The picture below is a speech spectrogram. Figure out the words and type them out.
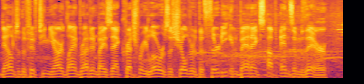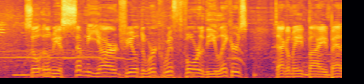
down to the 15-yard line, brought in by Zach Kretschmer. He lowers the shoulder at the 30, and Bad Axe upends him there. So it'll be a 70-yard field to work with for the Lakers. Tackle made by Bad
